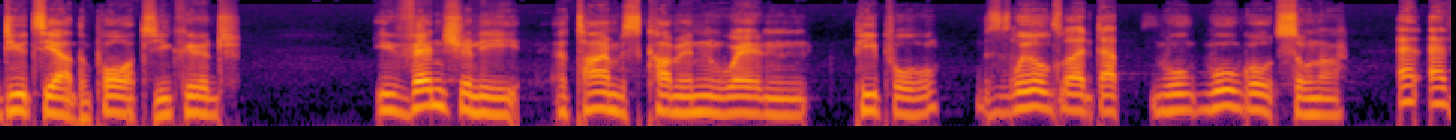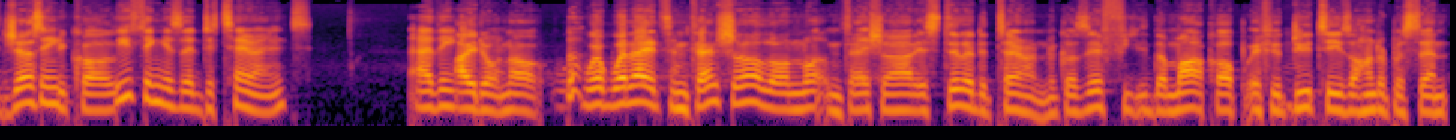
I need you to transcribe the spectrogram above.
duty at the port. You could eventually a time is coming when people will To adapt. will, will go solar. I, I Just think, because- do you think is a deterrent? I think I don't know whether it's intentional or not intentional. It's still a deterrent because if you- the markup, if your mm. duty is hundred percent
